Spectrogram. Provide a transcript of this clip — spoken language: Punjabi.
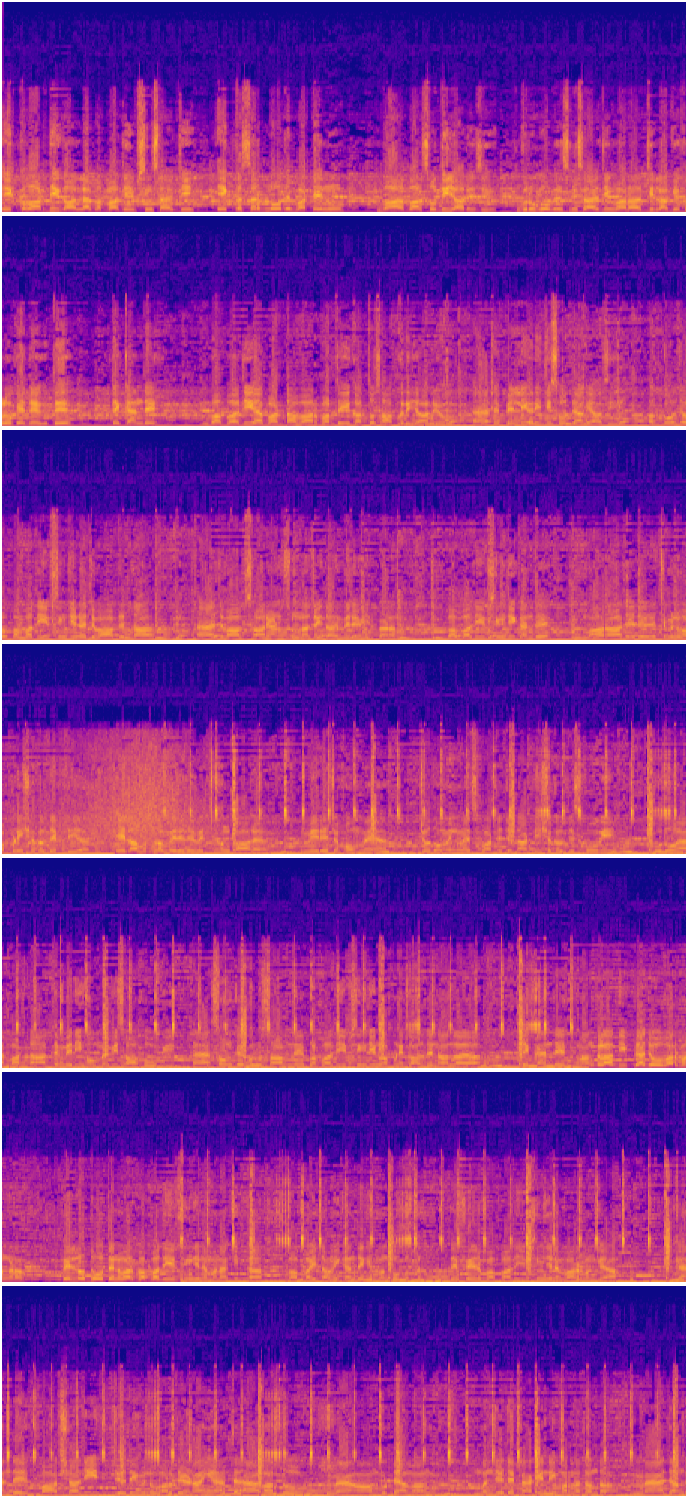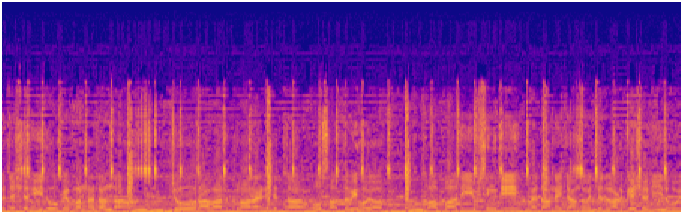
ਇੱਕ ਵਾਰ ਦੀ ਗੱਲ ਹੈ ਬੱਬਾ ਦੀਪ ਸਿੰਘ ਸਾਹਿਬ ਜੀ। ਇੱਕ ਸਰਬ ਦੇ ਬਾਟੇ ਨੂੰ ਬਾਰ-ਬਾਰ ਸੋਧੀ ਜਾ ਰਹੇ ਸੀ। ਗੁਰੂ ਗੋਬਿੰਦ ਸਿੰਘ ਸਾਹਿਬ ਜੀ ਮਹਾਰਾਜ ਜੀ ਲਾਗੇ ਖਲੋ ਕੇ ਦੇਖਦੇ ਤੇ ਕਹਿੰਦੇ, ਬਾਬਾ ਜੀ, ਇਹ ਬਾਟਾ ਵਾਰ-ਵਾਰ ਤੁਸੀਂ ਕਾਹਤੋਂ ਸਾਫ਼ ਕਰੀ ਜਾ ਰਹੇ ਹੋ? ਇਹ ਤੇ ਪਹਿਲੀ ਵਾਰੀ ਜੀ ਸੋਧਿਆ ਗਿਆ ਸੀ। ਅੱਗੋਂ ਜੋ ਬਾਬਾ ਦੀਪ ਸਿੰਘ ਜੀ ਨੇ ਜਵਾਬ ਦਿੱਤਾ, ਇਹ ਜਵਾਬ ਸਾਰਿਆਂ ਨੂੰ ਸੁਣਨਾ ਚਾਹੀਦਾ ਹੈ ਮੇਰੇ ਵੀਰ ਭੈਣਾਂ ਨੂੰ। ਬਾਬਾ ਦੀਪ ਸਿੰਘ ਜੀ ਕਹਿੰਦੇ ਮਹਾਰਾਜ, ਇਹਦੇ ਵਿੱਚ ਮੈਨੂੰ ਆਪਣੀ ਸ਼ਕਲ ਦਿਖਦੀ ਹੈ ਇਹਦਾ ਮਤਲਬ ਮੇਰੇ ਦੇ ਵਿੱਚ ਹੰਕਾਰ ਹੈ ਮੇਰੇ 'ਚ ਹਉਮੈ ਹੈ ਜਦੋਂ ਮੈਨੂੰ ਇਸ ਵਾਟੇ 'ਚ ਤੁਹਾਡੀ ਸ਼ਕਲ ਦਿਸੂਗੀ ਉਦੋਂ ਇਹ ਵਾਟਾ ਤੇ ਮੇਰੀ ਹਉਮੈ ਵੀ ਸਾਫ਼ ਹੋਊਗੀ। ਇਹ ਸੁਣ ਕੇ ਗੁਰੂ ਸਾਹਿਬ ਨੇ ਬਾਬਾ ਦੀਪ ਸਿੰਘ ਜੀ ਨੂੰ ਆਪਣੇ ਗਲ ਦੇ ਨਾਲ ਲਾਇਆ ਤੇ ਕਹਿੰਦੇ, ਮੰਗਲਾ ਦੀਪਿਆ ਜੋ ਵਾਰ ਮੰਗਣਾ। ਪਹਿਲੋ ਦੋ ਤਿੰਨ ਵਾਰ ਬਾਬਾ ਦੀਪ ਸਿੰਘ ਜੀ ਨੇ ਮਨਾ ਕੀਤਾ। ਬਾਬਾ ਜੀ ਤਾਂ ਵੀ ਕਹਿੰਦੇ ਕਿ ਮੰਗੋ ਪੁੱਤ। ਤੇ ਫਿਰ ਬਾਬਾ ਦੀਪ ਸਿੰਘ ਜੀ ਨੇ ਵਰ ਮੰਗਿਆ। ਕਹਿੰਦੇ, ਪਾਤਸ਼ਾਹ ਜੀ ਜੇ ਤੁਸੀਂ ਮੈਨੂੰ ਵਰ ਦੇਣਾ ਹੀ ਹੈ, ਤੇ ਇਹ ਵਰ ਦੋ। ਮੈਂ ਆਮ ਬੁੱਢਿਆਂ ਵਾਂਗ ਮੰਜੇ ਤੇ ਪੈ ਕੇ ਨਹੀਂ ਮਰਨਾ ਚਾਹੁੰਦਾ। ਮੈਂ ਜੰਗ 'ਚ ਸ਼ਹੀਦ ਹੋ ਕੇ ਮਰਨਾ ਚਾਹੁੰਦਾ ਹਾਂ। ਜੋਰਾ ਵਰ ਮਹਾਰਾਜ ਦਿੱਤਾ, ਉਹ ਸੱਤ ਵੀ ਹੋਇਆ। ਬਾਬਾ ਦੀਪ ਸਿੰਘ ਜੀ ਮੈਦਾਨੇ ਜੰਗ ਵਿੱਚ ਲੜ ਕੇ ਸ਼ਹੀਦ ਹੋਏ।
